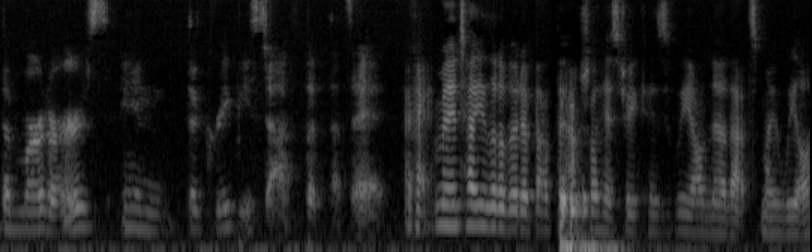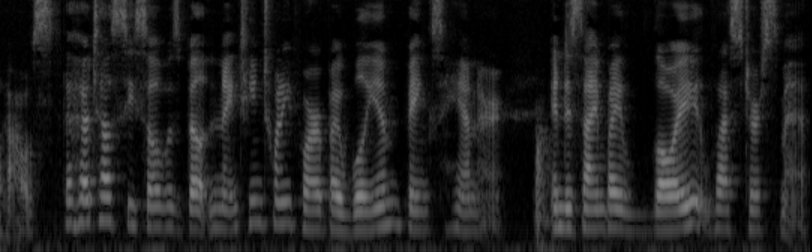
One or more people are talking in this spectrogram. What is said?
the murders and the creepy stuff, but that's it. Okay, I'm going to tell you a little bit about the actual history because we all know that's my wheelhouse. The Hotel Cecil was built in 1924 by William Banks Hanner and designed by Loy Lester Smith.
